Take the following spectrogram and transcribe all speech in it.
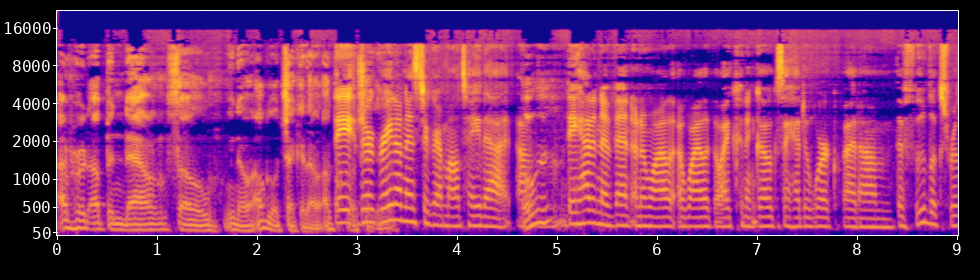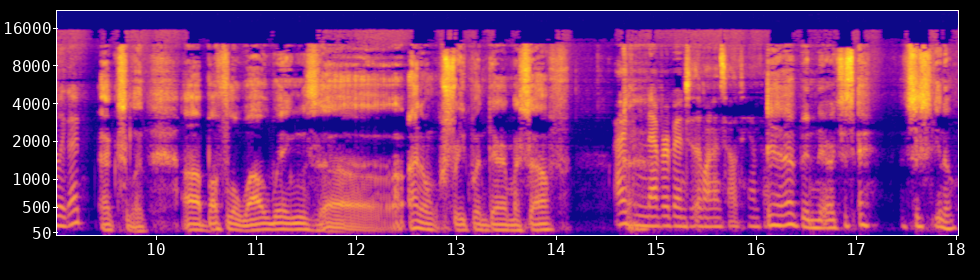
I've heard up and down. So, you know, I'll go check it out. I'll they, they're great on Instagram. I'll tell you that. Um, Okay. They had an event a while a while ago. I couldn't go because I had to work, but um, the food looks really good. Excellent. Uh, Buffalo Wild Wings. Uh, I don't frequent there myself. I've never been to the one in South Tampa. Yeah, I've been there. It's just, eh, it's just, you know,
